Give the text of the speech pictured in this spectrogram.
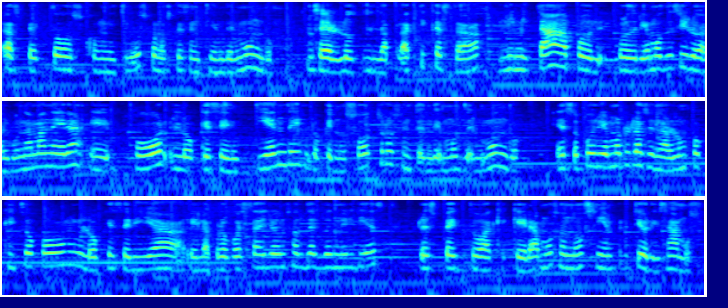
aspectos cognitivos con los que se entiende el mundo. O sea, la práctica está limitada, podríamos decirlo de alguna manera, eh, por lo que se entiende, lo que nosotros entendemos del mundo. Esto podríamos relacionarlo un poquito con lo que sería eh, la propuesta de Johnson del 2010 respecto a que queramos o no siempre teorizamos.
